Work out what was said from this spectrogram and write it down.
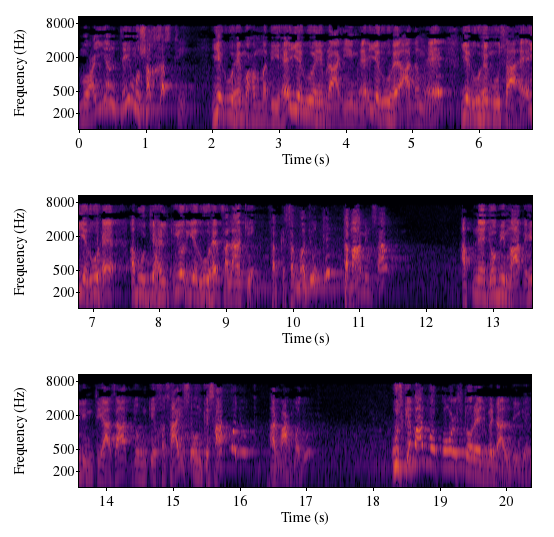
معین تھی، مشخص تھی۔ یہ روح محمدی ہے، یہ روح ابراہیم ہے، یہ روح آدم ہے، یہ روح موسا ہے، یہ روح ابو جہل کی اور یہ روح فلاں کی۔ سب کے سب موجود تھے، تمام انسان۔ اپنے جو بھی مابہل امتیازات، جو ان کی خسائش ہے ان کے ساتھ موجود تھے، ارواح موجود اس کے بعد وہ کولڈ سٹوریج میں ڈال دی گئی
